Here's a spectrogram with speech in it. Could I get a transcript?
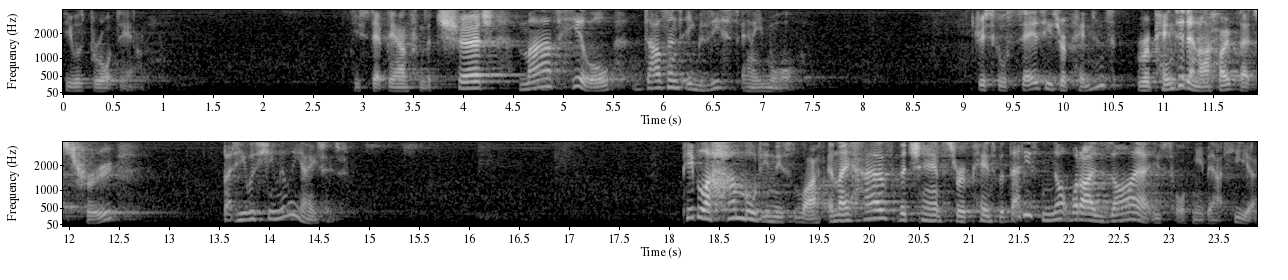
he was brought down. He stepped down from the church. Mars Hill doesn't exist anymore. Driscoll says he's repentant, repented, and I hope that's true, but he was humiliated. People are humbled in this life and they have the chance to repent, but that is not what Isaiah is talking about here.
